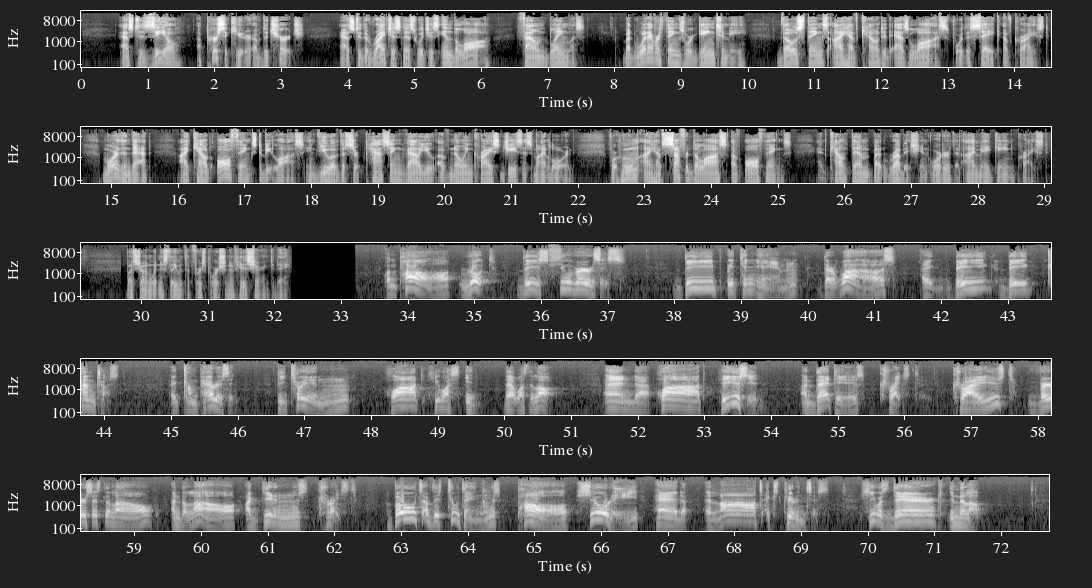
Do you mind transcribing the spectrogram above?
as to zeal, a persecutor of the church, as to the righteousness which is in the law, found blameless. But whatever things were gained to me, those things I have counted as loss for the sake of Christ. More than that, I count all things to be loss in view of the surpassing value of knowing Christ Jesus my Lord, for whom I have suffered the loss of all things and count them but rubbish in order that I may gain Christ. Let's join Witness Lee with the first portion of his sharing today. When Paul wrote these few verses, deep within him there was a big, big contrast, a comparison between what he was in, that was the law, and uh, what he is in, and that is Christ. Christ versus the law, and the law against Christ. Both of these two things, Paul surely had a lot of experiences. He was there in the law,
